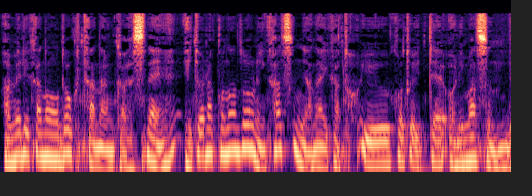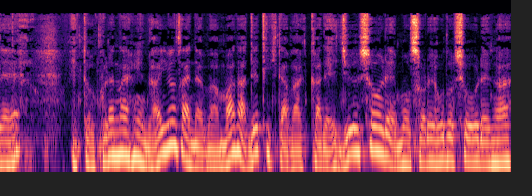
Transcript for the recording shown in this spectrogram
アメリカのドクターなんかはですね、イトラコナゾールに勝つんじゃないかということを言っておりますんで、えっと、これら辺概要剤ならばまだ出てきたばっかりで、重症例もそれほど症例が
